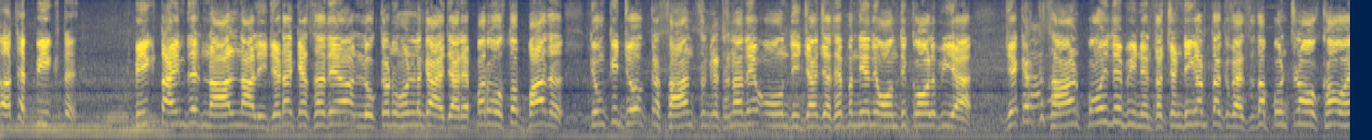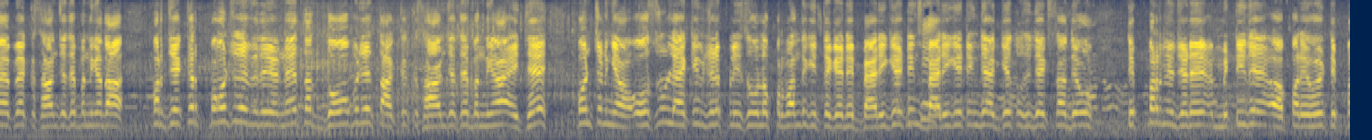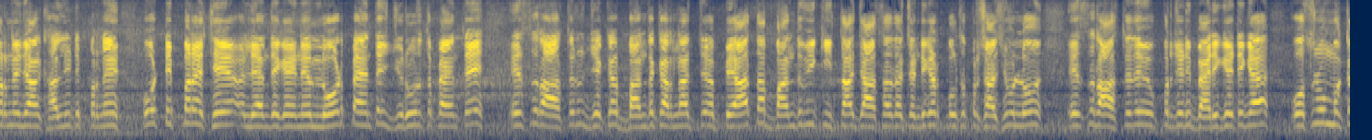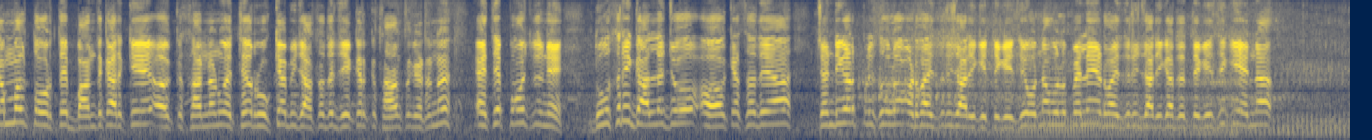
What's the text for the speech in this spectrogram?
ਅਤੇ ਪੀਕ ਪੀਕ ਟਾਈਮ ਦੇ ਨਾਲ ਨਾਲ ਹੀ ਜਿਹੜਾ ਕਹਿ ਸਕਦੇ ਆ ਲੋਕਾਂ ਨੂੰ ਹੁਣ ਲੰਘਾਇਆ ਜਾ ਰਿਹਾ ਪਰ ਉਸ ਤੋਂ ਬਾਅਦ ਕਿਉਂਕਿ ਜੋ ਕਿਸਾਨ ਸੰਗਠਨਾਂ ਦੇ ਆਉਣ ਦੀ ਜਾਂ ਜਥੇਬੰਦੀਆਂ ਦੇ ਆਉਣ ਦੀ ਕਾਲ ਵੀ ਆ ਜੇਕਰ ਕਿਸਾਨ ਪਹੁੰਚਦੇ ਵੀ ਨੇ ਤਾਂ ਚੰਡੀਗੜ੍ਹ ਤੱਕ ਵੈਸੇ ਤਾਂ ਪਹੁੰਚਣਾ ਔਖਾ ਹੋਇਆ ਪਿਆ ਕਿਸਾਨ ਜਥੇਬੰਦੀਆਂ ਦਾ ਪਰ ਜੇਕਰ ਪਹੁੰਚਦੇ ਵੀ ਨੇ ਤਾਂ 2 ਵਜੇ ਤੱਕ ਕਿਸਾਨ ਜਥੇਬੰਦੀਆਂ ਇੱਥੇ ਪਹੁੰਚਣਗੀਆਂ। ਉਸ ਨੂੰ ਲੈ ਕੇ ਵੀ ਜਿਹੜੇ ਪੁਲਿਸ ਵੱਲੋਂ ਪ੍ਰਬੰਧ ਕੀਤੇ ਗਏ ਨੇ। ਬੈਰੀਗੇਟਿੰਗ। ਬੈਰੀਗੇਟਿੰਗ ਦੇ ਅੱਗੇ ਤੁਸੀਂ ਦੇਖ ਸਕਦੇ ਹੋ। ਟਿੱਪਰ ਨੇ ਜਿਹੜੇ ਮਿੱਟੀ ਦੇ ਅ, ਭਰੇ ਹੋਏ ਟਿੱਪਰ ਨੇ ਜਾਂ ਖਾਲੀ ਟਿੱਪਰ ਨੇ ਉਹ ਟਿੱਪਰ ਇੱਥੇ ਲਿਆਂਦੇ ਗਏ ਨੇ। ਲੋਡ ਪੈਣ ਤੇ ਜ਼ਰੂਰਤ ਪੈਣ ਤੇ ਇਸ ਰਾਸਤੇ ਨੂੰ ਜੇਕਰ ਬੰਦ ਕਰਨਾ ਚ- ਪਿਆ ਤਾਂ ਬੰਦ ਵੀ ਕੀਤਾ ਜਾ ਸਕਦਾ। ਚੰਡੀਗੜ੍ਹ ਪੁਲਿਸ ਪ੍ਰਸ਼ਾਸਨ ਵੱਲੋਂ ਇਸ ਰਾਸਤੇ ਦੇ ਉੱਪਰ ਜਿਹੜੀ ਬੈਰੀਗੇਟਿੰਗ ਹੈ ਉਸ ਨੂੰ ਮੁਕੰਮਲ ਤੌਰ ਤੇ ਬੰਦ ਕਰਕੇ ਅ, ਕਿਸਾਨਾਂ ਨੂੰ ਇੱਥੇ ਰੋਕਿਆ ਵੀ ਜਾ ਸਕਦਾ ਜੇਕਰ ਕਿਸਾਨ ਸੰਗਠਨ ਇੱਥੇ ਪਹੁੰਚਦੇ ਨੇ। ਦੂਸਰੀ ਗੱਲ ਜੋ ਅ, ਕਹਿ ਸਕਦੇ ਆ ਚੰਡੀਗੜ੍ਹ ਪੁਲਿਸ ਵੱਲੋਂ ਐਡਵਾਈਜ਼ਰੀ ਜਾਰੀ ਕੀਤੀ ਗਈ ਸੀ। ਉਹਨਾਂ ਵੱਲੋਂ ਪਹਿਲਾਂ ਹੀ ਐਡਵਾਈਜ਼ਰੀ ਜਾਰੀ ਕਰ ਦਿੱਤੀ ਗਈ ਸੀ ਕਿ ਇਹਨਾਂ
